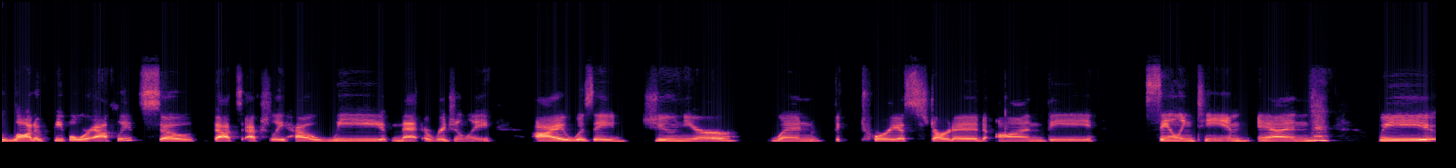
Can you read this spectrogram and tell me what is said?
lot of people were athletes, so that's actually how we met originally. I was a junior when Victoria started on the sailing team and we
